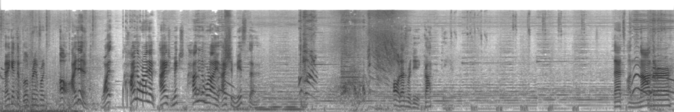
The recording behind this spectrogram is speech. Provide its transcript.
Did I get the blueprint for? Oh, I didn't. Why? Do know where I, I make? How do you know where I actually missed that? Oh, that's where they got it. That's another.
